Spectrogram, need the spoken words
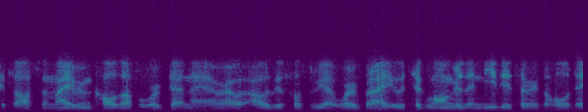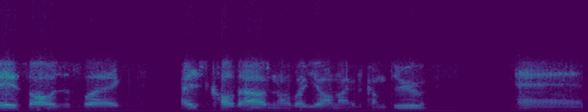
it's awesome. I even called off of work that night. I, I was just supposed to be at work, but I, it took longer than needed. It took like the whole day, so I was just like, I just called out and I was like, yo, I'm not gonna come through. And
